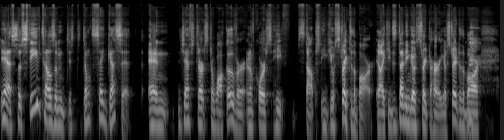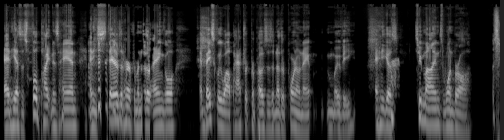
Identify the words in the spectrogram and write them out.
yeah. So Steve tells him just don't say gusset, and Jeff starts to walk over, and of course he stops. He goes straight to the bar. Like he just doesn't even go straight to her. He goes straight to the bar, and he has his full pint in his hand, and he stares at her from another angle. And basically, while Patrick proposes another porno name movie, and he goes, two minds, one bra.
